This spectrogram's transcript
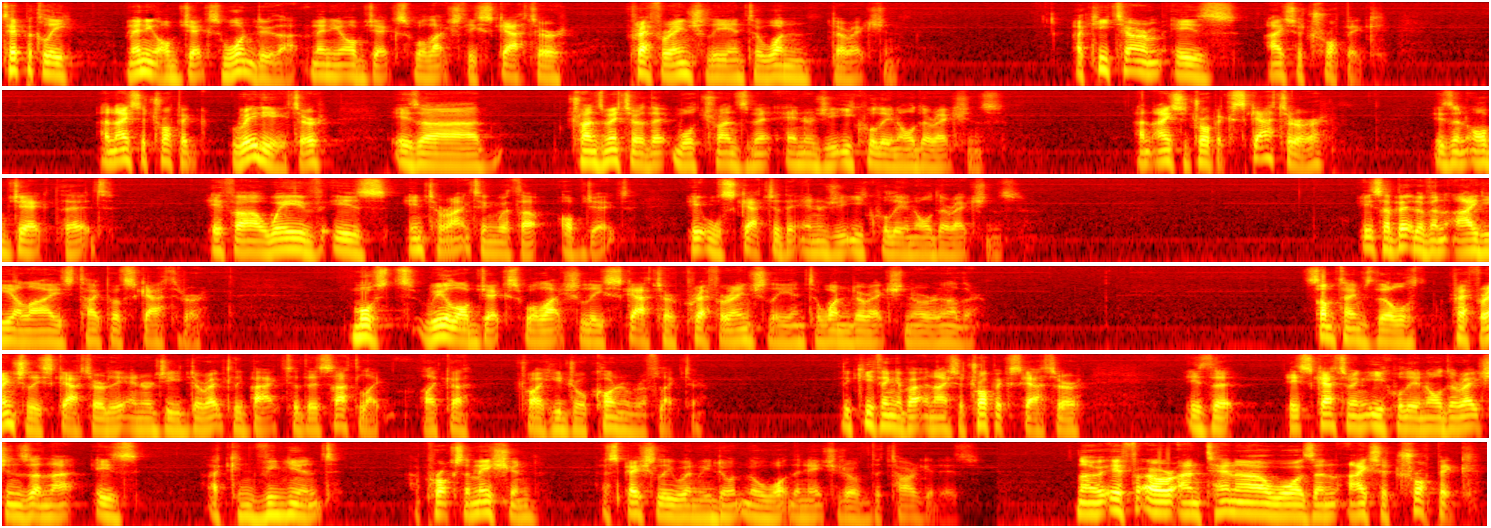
Typically, many objects won't do that. Many objects will actually scatter preferentially into one direction. A key term is isotropic. An isotropic radiator is a transmitter that will transmit energy equally in all directions. An isotropic scatterer is an object that if a wave is interacting with that object, it will scatter the energy equally in all directions. It's a bit of an idealized type of scatterer. Most real objects will actually scatter preferentially into one direction or another. Sometimes they'll preferentially scatter the energy directly back to the satellite, like a trihedral corner reflector. The key thing about an isotropic scatterer is that it's scattering equally in all directions and that is a convenient approximation, especially when we don't know what the nature of the target is. Now, if our antenna was an isotropic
